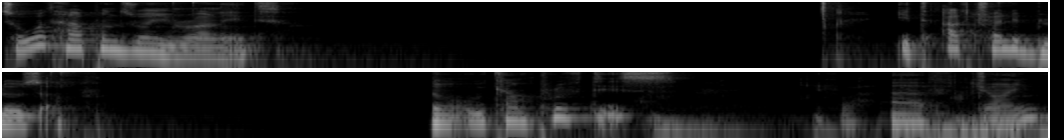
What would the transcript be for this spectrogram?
So what happens when you run it? It actually blows up. So we can prove this if we have join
